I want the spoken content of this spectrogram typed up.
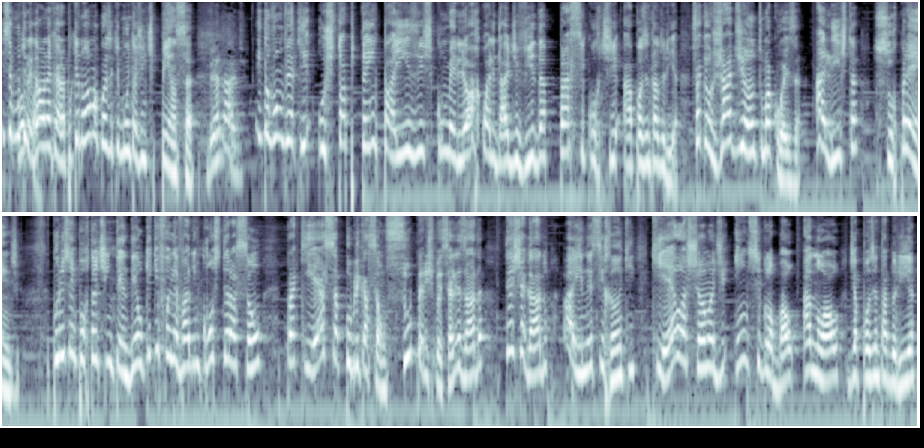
Isso é muito Opa. legal, né, cara? Porque não é uma coisa que muita gente pensa. Verdade. Então vamos ver aqui os top 10 países com melhor qualidade de vida para se curtir a aposentadoria. Só que eu já adianto uma coisa: a lista surpreende. Por isso é importante entender o que que foi levado em consideração para que essa publicação super especializada ter chegado aí nesse ranking que ela chama de Índice Global Anual de Aposentadoria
